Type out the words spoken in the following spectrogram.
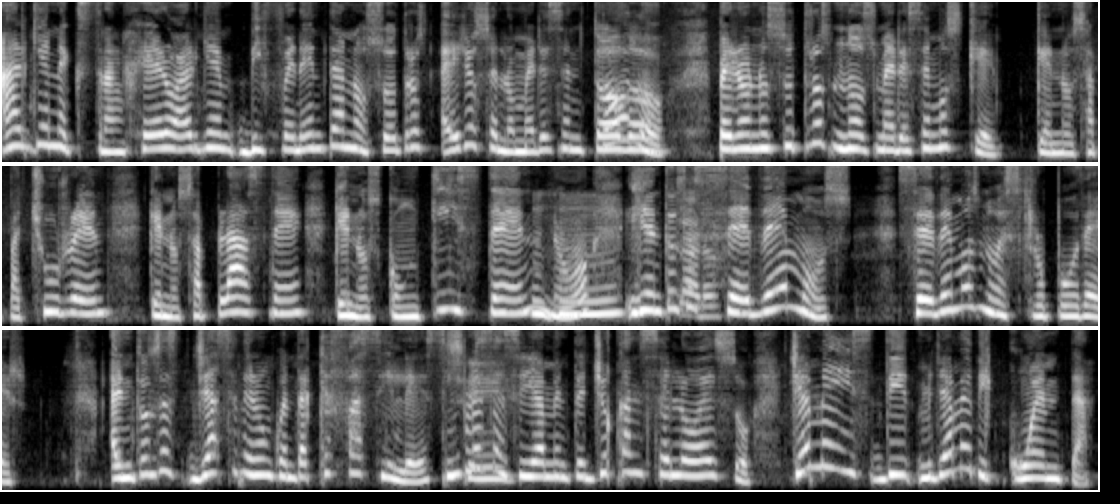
alguien extranjero, alguien diferente a nosotros, a ellos se lo merecen todo. Todo. Pero nosotros nos merecemos qué? que nos apachurren, que nos aplasten, que nos conquisten, ¿no? Y entonces Claro. cedemos, cedemos nuestro poder. Entonces ya se dieron cuenta qué fácil es. Simple Sí. y sencillamente yo cancelo eso. Ya me, ya me di cuenta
